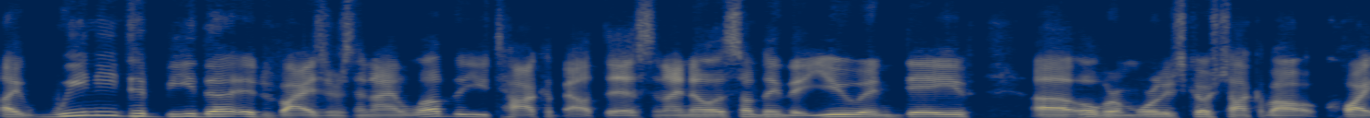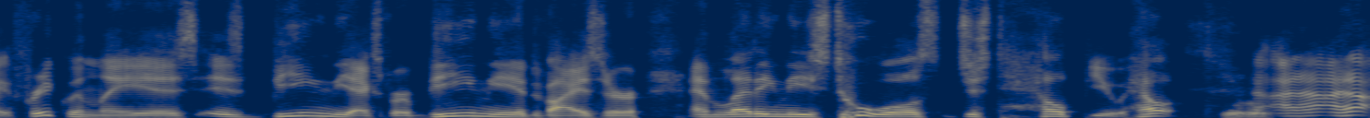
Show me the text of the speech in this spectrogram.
like we need to be the advisors and i love that you talk about this and i know it's something that you and dave uh, over mortgage coach talk about quite frequently is is being the expert being the advisor and letting these tools just help you help mm-hmm. I, I,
